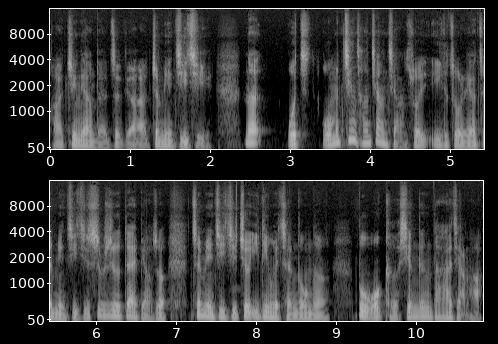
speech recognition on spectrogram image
啊，尽量的这个正面积极。那我我们经常这样讲，说一个做人要正面积极，是不是就代表说正面积极就一定会成功呢？不，我可先跟大家讲哈，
